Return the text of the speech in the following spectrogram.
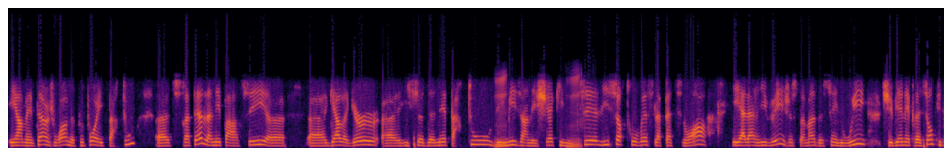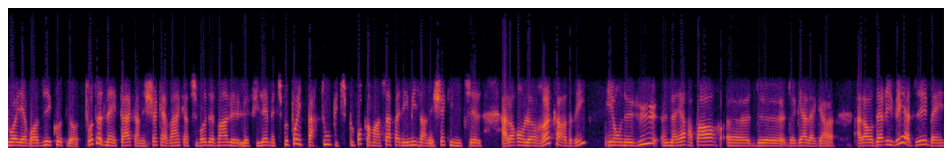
et en même temps, un joueur ne peut pas être partout. Euh, tu te rappelles l'année passée, euh, euh, Gallagher, euh, il se donnait partout des mm. mises en échec inutiles. Il se retrouvait sur la patinoire. Et à l'arrivée, justement, de Saint-Louis, j'ai bien l'impression qu'il doit y avoir dit, écoute, là, toi, tu as de l'impact en échec avant quand tu vas devant le, filet, mais tu peux pas être partout, puis tu peux pas commencer à faire des mises en échec inutiles. Alors, on l'a recadré. Et on a vu un meilleur rapport euh, de, de Gallagher. Alors, d'arriver à dire, ben,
